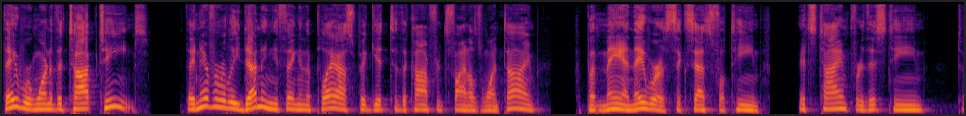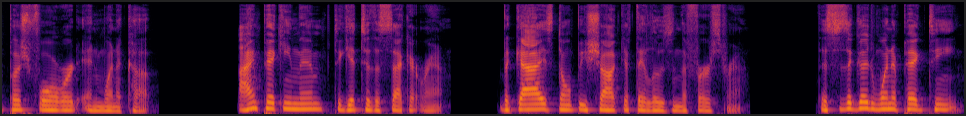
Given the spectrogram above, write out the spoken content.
they were one of the top teams. They never really done anything in the playoffs but get to the conference finals one time. But man, they were a successful team. It's time for this team to push forward and win a cup. I'm picking them to get to the second round. But guys, don't be shocked if they lose in the first round. This is a good Winnipeg team.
